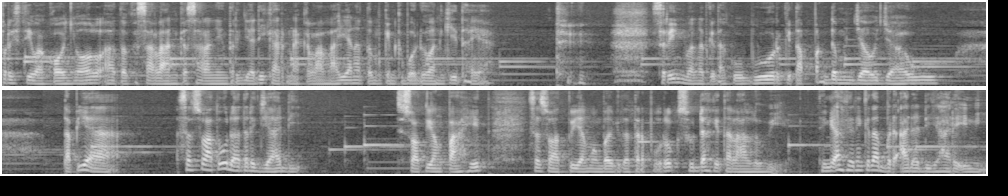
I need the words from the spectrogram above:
peristiwa konyol atau kesalahan-kesalahan yang terjadi karena kelalaian atau mungkin kebodohan kita ya. Sering banget kita kubur, kita pendem jauh-jauh. Tapi ya sesuatu udah terjadi. Sesuatu yang pahit, sesuatu yang membuat kita terpuruk sudah kita lalui. Hingga akhirnya kita berada di hari ini.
